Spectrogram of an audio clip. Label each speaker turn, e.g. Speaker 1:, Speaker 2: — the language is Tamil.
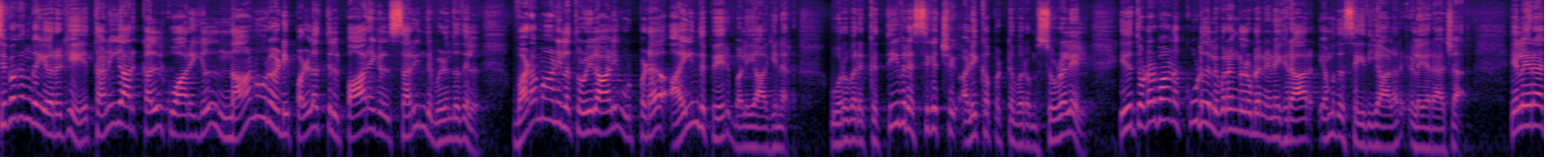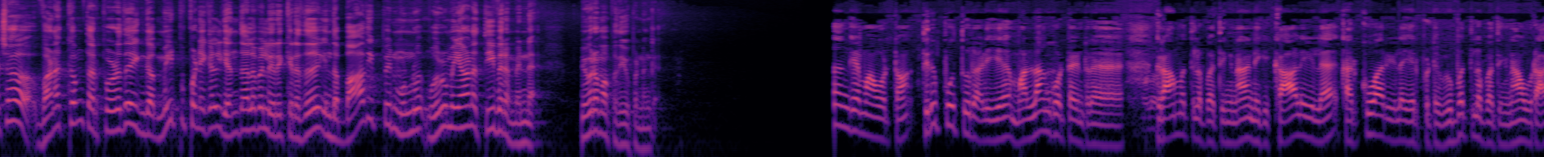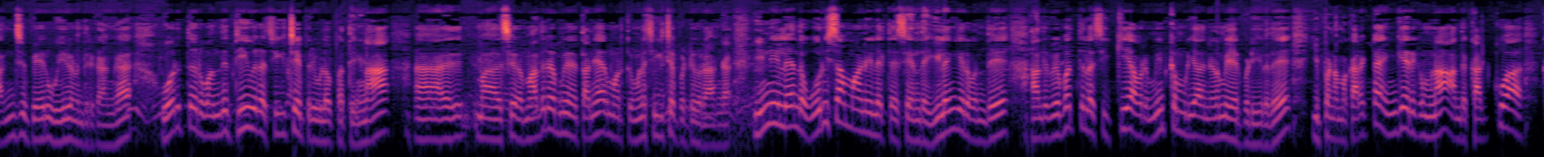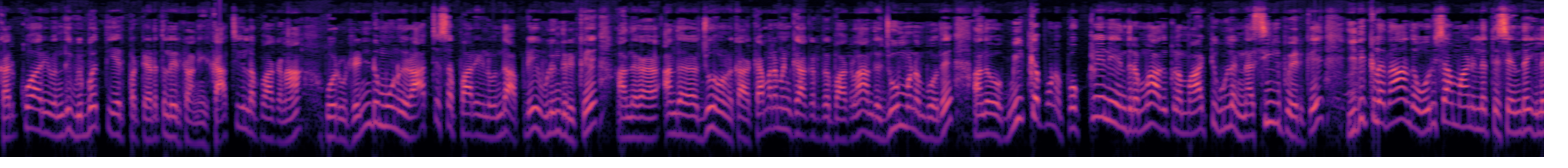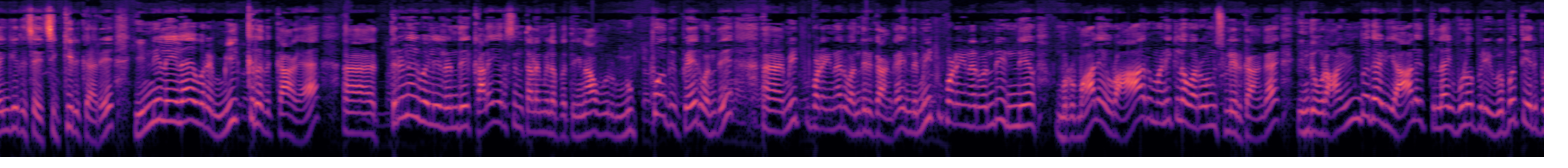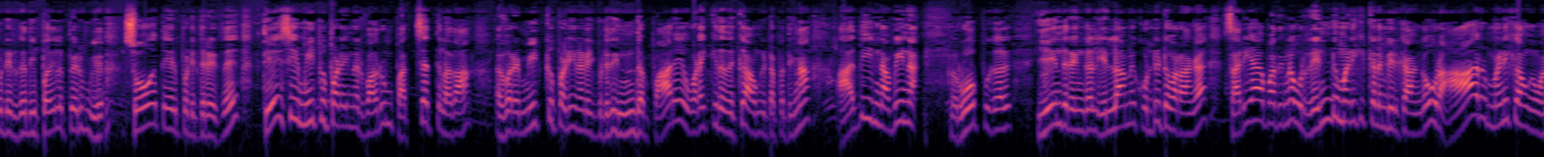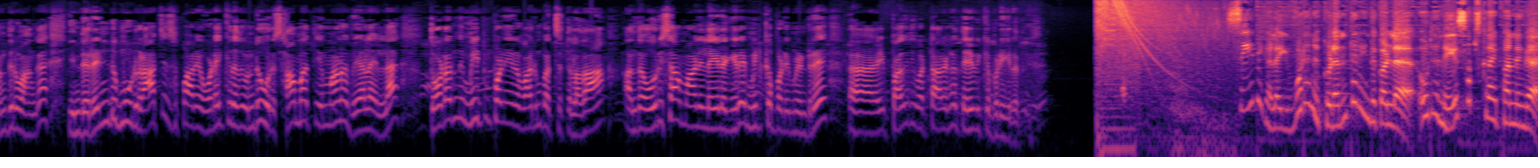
Speaker 1: சிவகங்கை அருகே தனியார் கல் குவாரியில் நானூறு அடி பள்ளத்தில் பாறைகள் சரிந்து விழுந்ததில் வடமாநில தொழிலாளி உட்பட ஐந்து பேர் பலியாகினர். ஒருவருக்கு தீவிர சிகிச்சை அளிக்கப்பட்டு வரும் சூழலில் இது தொடர்பான கூடுதல் விவரங்களுடன் இணைகிறார் எமது செய்தியாளர் இளையராஜா. இளையராஜா வணக்கம். தற்பொழுது இங்க மீட்பு பணிகள் எந்த அளவில் இருக்கிறது? இந்த பாதிப்பின் முழுமையான தீவிரம் என்ன? விவரமா பதிவு பண்ணுங்க.
Speaker 2: சிவகங்கை மாவட்டம் திருப்பத்தூர் அடிய மல்லாங்கோட்டை என்ற கிராமத்தில் பார்த்தீங்கன்னா இன்னைக்கு காலையில் கற்குவாரியில் ஏற்பட்ட விபத்தில் பார்த்தீங்கன்னா ஒரு அஞ்சு பேர் உயிரிழந்திருக்காங்க. ஒருத்தர் வந்து தீவிர சிகிச்சை பிரிவில் பார்த்தீங்கன்னா ம- மதுரை தனியார் மருத்துவமனை சிகிச்சை பெற்று வராங்க. இன்னில இந்த ஒரிசா மாநிலத்தை சேர்ந்த இளைஞர் வந்து அந்த விபத்தில் சிக்கி அவரை மீட்க முடியாத நிலைமை ஏற்படுகிறது. இப்போ நம்ம கரெக்டாக எங்கே இருக்கோம்னா அந்த கற்குவா கற்குவாரி வந்து விபத்து ஏற்பட்ட இடத்துல இருக்காங்க. நீங்கள் காட்சிகளில் பார்க்கலாம் ஒரு ரெண்டு மூணு ராட்சச பாறைகள் வந்து அப்படியே விழுந்திருக்கு. அந்த அந்த ஜூ கேமராமேன் காக்கிறத பார்க்கலாம். அந்த ஜூம் பண்ணும்போது அந்த மீட்க போன பொக்லேன் இயந்திரமும் அதுக்குள்ளே மாட்டி உள்ளே நசுங்கி போயிருக்கு. இதுக்குள்ள தான் அந்த ஒரிசா மாநிலத்தை சேர்ந்த இளைஞர் சிக்கியிருக்காரு. இந்நிலையில் இவரை மீட்கிறதுக்காக திருநெல்வேலியிலேருந்து கலையரசன் தலைமையில் பார்த்தீங்கன்னா ஒரு முப்பது பேர் வந்து மீட்பு படையினர் வந்திருக்காங்க. இந்த மீட்பு படையினர் வந்து இன்னும் ஒரு மாலை ஒரு ஆறு மணிக்குள்ள வரும்னு சொல்லியிருக்காங்க. இந்த ஒரு ஐம்பது அடி ஆழத்தில் இவ்வளோ பெரிய விபத்து ஏற்பட்டிருக்கிறது இப்போதில் பெரும் சோகத்தை ஏற்படுத்தியிருக்கு. தேசிய மீட்பு படையினர் வரும் பட்சத்தில் தான் இவரை மீட்பு பணி நடைபெற்றது இந்த பாறையை உடைக்கிறதுக்கு அவங்ககிட்ட பார்த்தீங்கன்னா அதிநவீன ரோப்புகள் இயந்திரங்கள் எல்லாமே கொண்டுட்டு வராங்க. சரியாக பார்த்தீங்கன்னா ஒரு ரெண்டு மணிக்கு கிளம்பியிருக்காங்க. ஒரு ஆறு மணிக்கு அவங்க வந்துருவாங்க. இந்த ரெண்டு மூணு ராட்சச பாறையை உடைக்கிறது வந்து ஒரு சாமர்த்தியமான வேலை இல்லை. தொடர்ந்து மீட்பு பணியில் வரும் பட்சத்தில் தான் அந்த ஒரிசா மாநில இளைஞரை மீட்கப்படும் என்று இப்பகுதி வட்டாரங்கள் தெரிவிக்கப்படுகிறது.
Speaker 3: செய்திகளை உடனுக்குடன் தெரிந்து கொள்ள உடனே சப்ஸ்கிரைப் பண்ணுங்க.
